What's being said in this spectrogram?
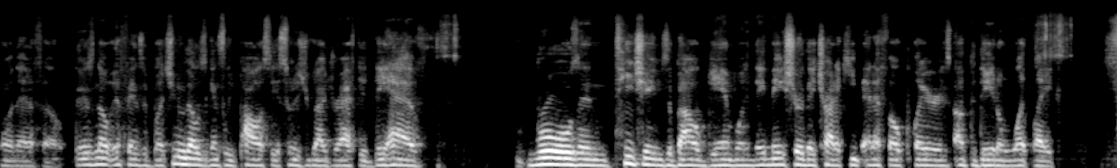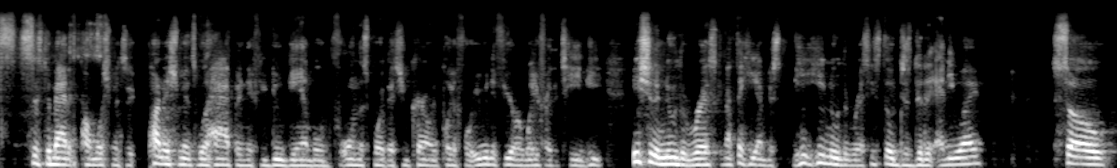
on NFL. There's no ifs ands or buts. You knew that was against league policy as soon as you got drafted. They have rules and teachings about gambling. They make sure they try to keep NFL players up to date on what like systematic punishments punishments will happen if you do gamble on the sport that you currently play for, even if you're away for the team. He he should have knew the risk, and I think he understood. He he knew the risk. He still just did it anyway. So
